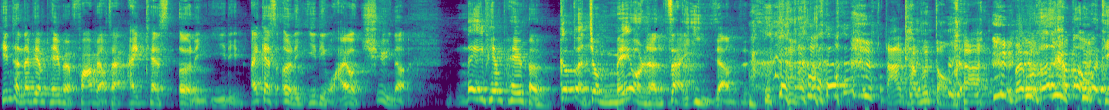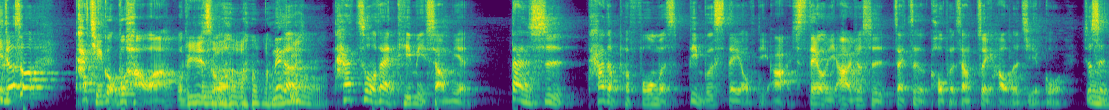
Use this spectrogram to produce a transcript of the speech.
Hinton 那篇 paper 发表在 ICASS 二零一零，ICASS 二零一零我还有去呢，那一篇 paper 根本就没有人在意这样子，大家看不懂啊，没有，不是看不懂问题，就是说他结果不好啊，我必须说，那个他坐在 TIMI 上面，但是。他的 performance 并不是 state of the art，state of the art 就是在这个 Copper 上最好的结果。就是、嗯、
